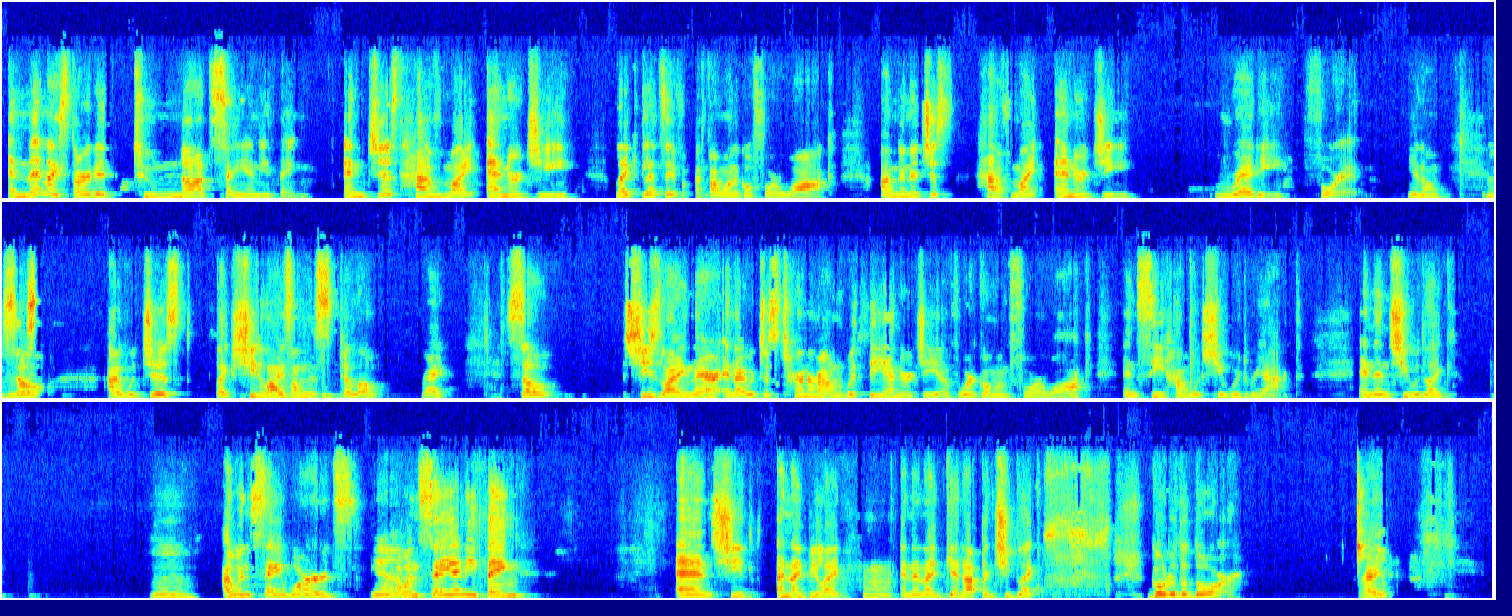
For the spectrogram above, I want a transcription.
And then I started to not say anything and just have my energy. Like, let's say if, if I want to go for a walk, I'm going to just have my energy ready for it, you know? Mm-hmm. So I would just, like, she lies on this pillow, right? So she's lying there, and I would just turn around with the energy of we're going for a walk and see how she would react. And then she would, like, mm. I wouldn't say words. Yeah. I wouldn't say anything. And she'd and I'd be like, hmm. And then I'd get up and she'd like go to the door. Right. Mm-hmm.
